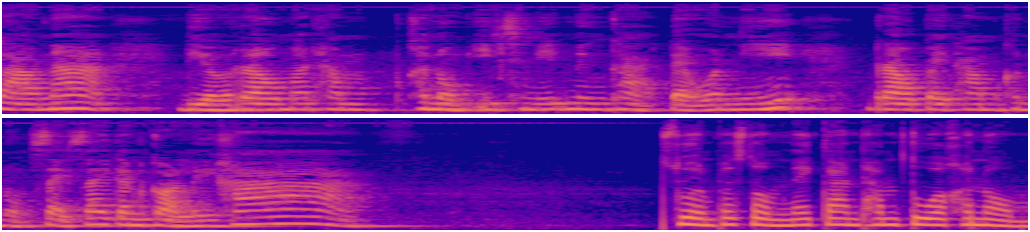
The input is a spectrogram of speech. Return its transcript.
คราวหน้า เดี๋ยวเรามาทำขนมอีกชนิดหนึ่งค่ะ แต่วันนี้เราไปทำขนมใส่ไส้กันก่อนเลยค่ะส่วนผสมในการทำตัวขนม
